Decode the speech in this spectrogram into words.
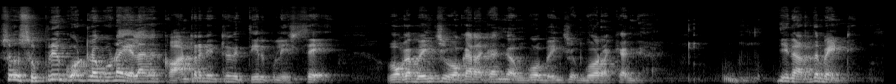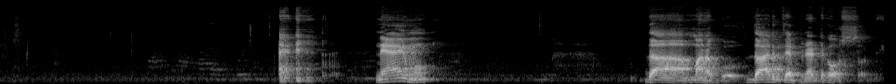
సో సుప్రీంకోర్టులో కూడా ఇలాగ కాంట్రడిక్టరీ తీర్పులు ఇస్తే ఒక బెంచ్ ఒక రకంగా ఇంకో బెంచ్ ఇంకో రకంగా దీని అర్థం ఏంటి? న్యాయము దా మనకు దారి తప్పినట్టుగా వస్తుంది.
